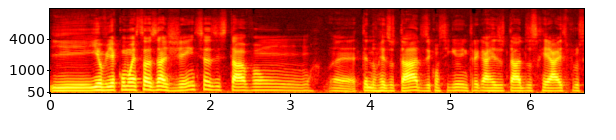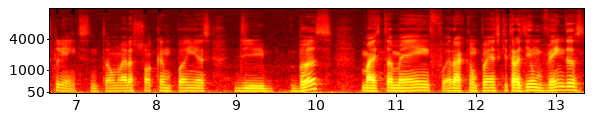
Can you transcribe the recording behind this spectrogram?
e, e, eu via como essas agências estavam é, tendo resultados e conseguiam entregar resultados reais para os clientes. Então não era só campanhas de buzz, mas também eram campanhas que traziam vendas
